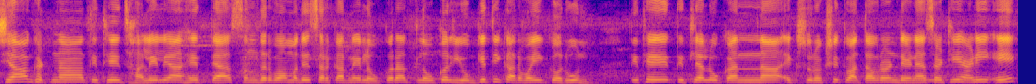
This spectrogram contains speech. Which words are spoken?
ज्या घटना तिथे झालेल्या आहेत त्या संदर्भामध्ये सरकारने लवकरात लवकर योग्य ती कारवाई करून तिथे तिथल्या लोकांना एक सुरक्षित वातावरण देण्यासाठी आणि एक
